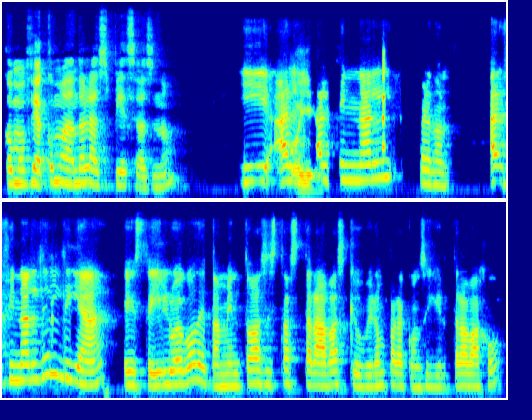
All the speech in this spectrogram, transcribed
como fui acomodando las piezas, ¿no? Y al, al final, perdón, al final del día, este, y luego de también todas estas trabas que hubieron para conseguir trabajo,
